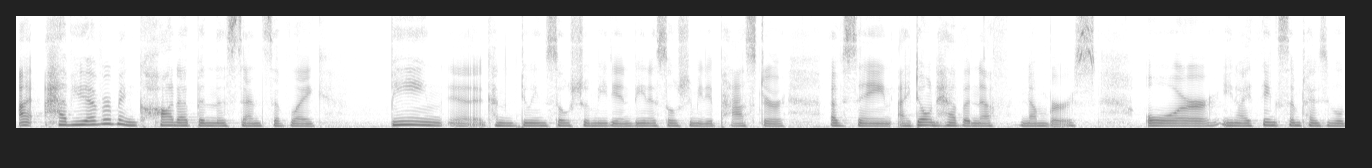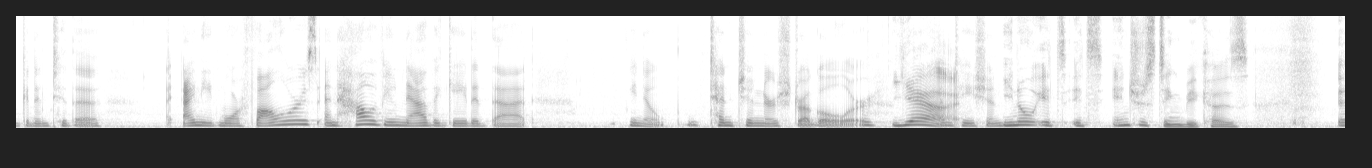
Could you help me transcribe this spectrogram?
I, have you ever been caught up in the sense of like, being uh, kind of doing social media and being a social media pastor of saying I don't have enough numbers or you know I think sometimes people get into the I need more followers and how have you navigated that you know tension or struggle or yeah temptation you know it's it's interesting because uh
